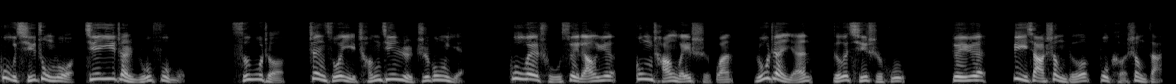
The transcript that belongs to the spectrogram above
故其众落皆依朕如父母。此五者，朕所以成今日之功也。故魏楚遂良曰：“公常为史官，如朕言，得其时乎？”对曰：“陛下圣德不可胜载，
